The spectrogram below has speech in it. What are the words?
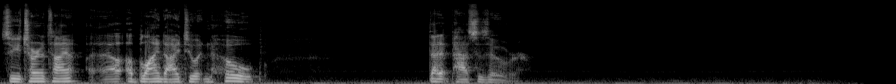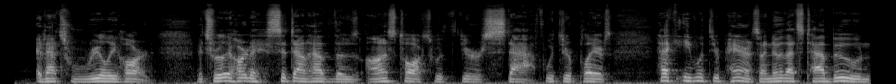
So you turn a, time, a blind eye to it and hope that it passes over. And that's really hard. It's really hard to sit down and have those honest talks with your staff, with your players Heck, even with your parents, I know that's taboo.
